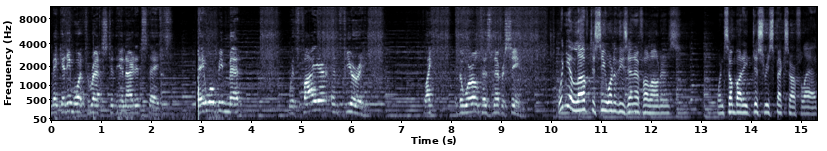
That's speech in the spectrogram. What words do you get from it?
make any more threats to the United States. They will be met with fire and fury like the world has never seen. Wouldn't you love to see one of these NFL owners, when somebody disrespects our flag,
